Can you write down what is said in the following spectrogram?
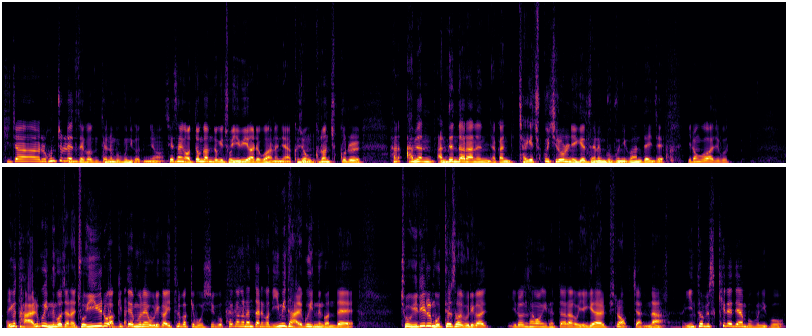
기자를 혼쭐 내도 되거든 되는 부분이거든요. 세상에 어떤 감독이 조 2위 하려고 하느냐 그 음. 정 그런 축구를 하, 하면 안 된다라는 약간 자기 축구 지론을 얘기해도 되는 부분이고 한데 이제 이런 거 가지고 아, 이거 다 알고 있는 거잖아요. 조 2위로 왔기 때문에 우리가 이틀밖에 못 쉬고 8강을 한다는 건 이미 다 알고 있는 건데 조 1위를 못해서 우리가 이런 상황이 됐다라고 얘기할 필요는 없지 않나. 인터뷰 스킬에 대한 부분이고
